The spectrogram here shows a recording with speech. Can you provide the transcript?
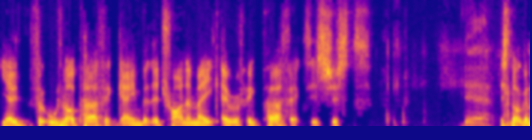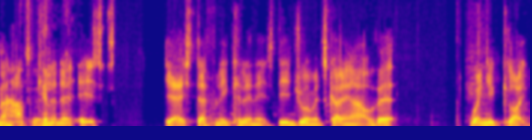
you know football's not a perfect game, but they're trying to make everything perfect. It's just Yeah, it's not going to happen, killing and it, it's yeah, it's definitely killing it. It's the enjoyment's going out of it. When you like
